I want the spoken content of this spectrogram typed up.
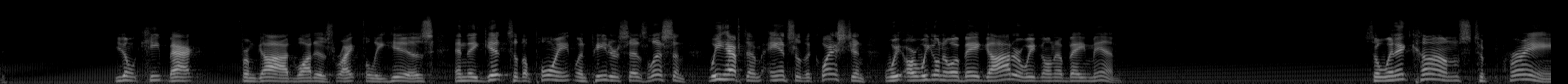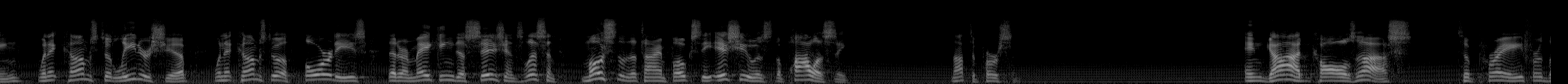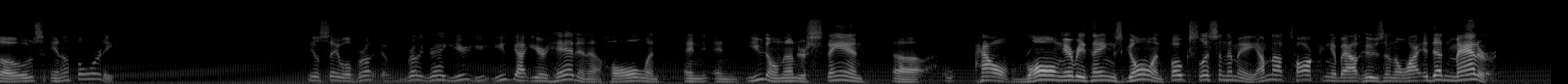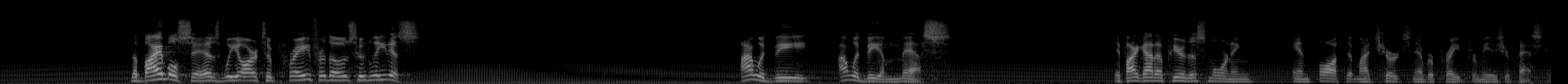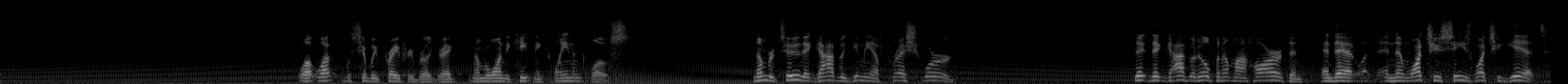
You don't keep back from God what is rightfully His. And they get to the point when Peter says, Listen, we have to answer the question we, are we going to obey God or are we going to obey men? So when it comes to praying, when it comes to leadership, when it comes to authorities that are making decisions, listen, most of the time, folks, the issue is the policy, not the person. And God calls us to pray for those in authority. You'll say, well, Brother, Brother Greg, you, you, have got your head in a hole and, and, and you don't understand uh, how wrong everything's going. Folks, listen to me. I'm not talking about who's in the white. It doesn't matter. The Bible says we are to pray for those who lead us. I would be, I would be a mess if I got up here this morning and thought that my church never prayed for me as your pastor. What, what should we pray for you, Brother Greg? Number one, to keep me clean and close. Number two, that God would give me a fresh word. That, that God would open up my heart and, and, that, and then what you see is what you get.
